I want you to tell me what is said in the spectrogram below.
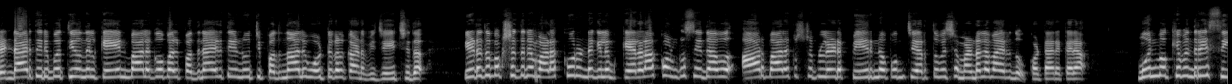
രണ്ടായിരത്തി ഇരുപത്തിയൊന്നിൽ കെ എൻ ബാലഗോപാൽ പതിനായിരത്തി എണ്ണൂറ്റി പതിനാല് വോട്ടുകൾക്കാണ് വിജയിച്ചത്. ഇടതുപക്ഷത്തിന് വളക്കൂറുണ്ടെങ്കിലും കേരള കോൺഗ്രസ് നേതാവ് ആർ ബാലകൃഷ്ണപിള്ളയുടെ പേരിനൊപ്പം ചേർത്തുവച്ച മണ്ഡലമായിരുന്നു കൊട്ടാരക്കര. മുൻ മുഖ്യമന്ത്രി സി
